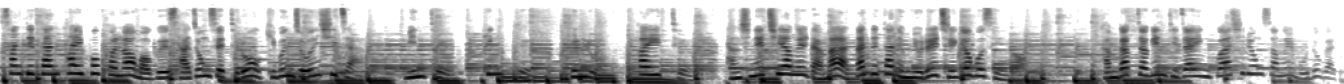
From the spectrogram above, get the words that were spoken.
산뜻한 타이포 컬러 머그 4종 세트로 기분 좋은 시작. 민트, 핑크, 블루, 화이트. 당신의 취향을 담아 따뜻한 음료를 즐겨보세요. 감각적인 디자인과 실용성을 모두 갖춘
